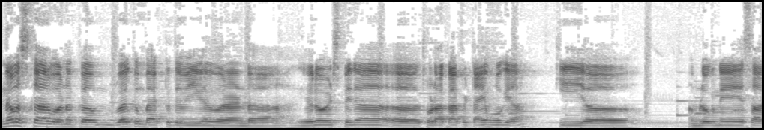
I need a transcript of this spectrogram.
नमस्कार वनकम। Welcome back to the vegan veranda you know it's been थोड़ा काफ़ी टाइम हो गया कि uh, हम लोग ने ऐसा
